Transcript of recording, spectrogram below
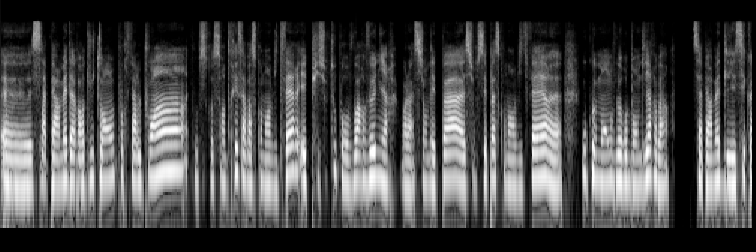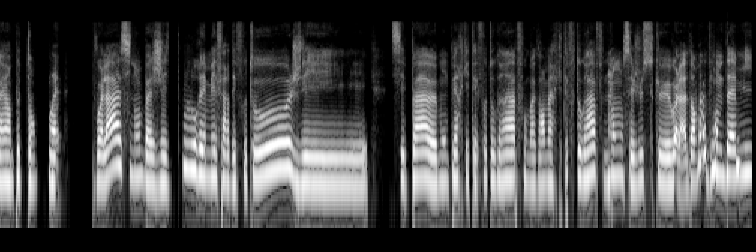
euh, ça permet d'avoir du temps pour faire le point, pour se recentrer, savoir ce qu'on a envie de faire, et puis surtout pour voir venir. Voilà, si on n'est pas, si on sait pas ce qu'on a envie de faire ou comment on veut rebondir, ben ça permet de laisser quand même un peu de temps. Ouais. Voilà. Sinon, bah j'ai toujours aimé faire des photos. J'ai c'est pas mon père qui était photographe ou ma grand-mère qui était photographe. Non, c'est juste que voilà, dans ma bande d'amis,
